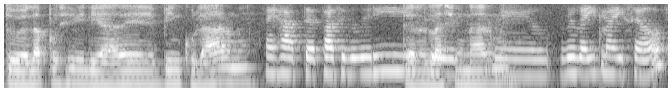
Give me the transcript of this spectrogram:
tuve la posibilidad de vincularme, I have the possibility De to relacionarme. re- relate myself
